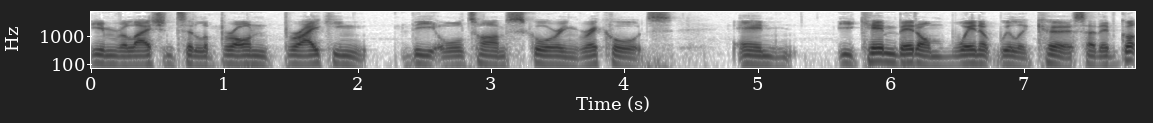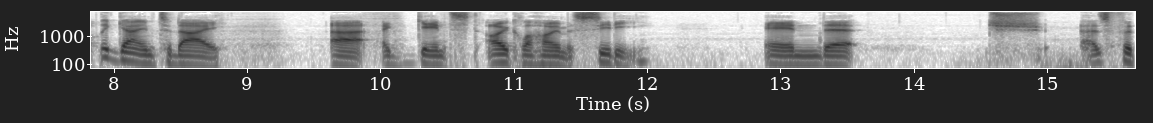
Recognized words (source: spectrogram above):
in relation to LeBron breaking the all time scoring records, and you can bet on when it will occur. So they've got the game today uh, against Oklahoma City, and uh, as for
